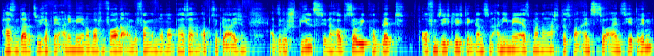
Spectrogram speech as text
passend dazu, ich habe den Anime nochmal von vorne angefangen, um nochmal ein paar Sachen abzugleichen. Also du spielst in der Hauptstory komplett offensichtlich den ganzen Anime erstmal nach. Das war eins zu eins hier drin.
